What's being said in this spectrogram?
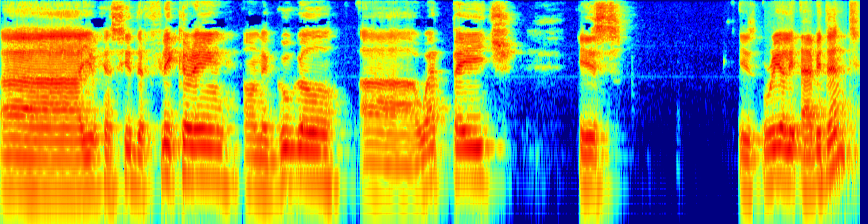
Uh, you can see the flickering on a Google uh, web page is is really evident.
